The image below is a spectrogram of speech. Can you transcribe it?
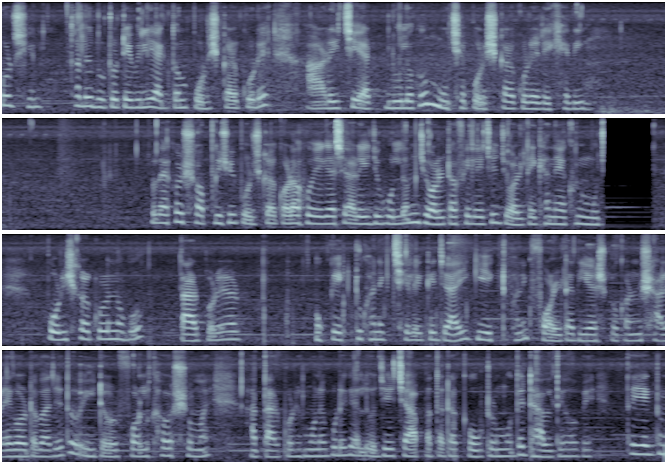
করছি, তাহলে দুটো টেবিলই একদম পরিষ্কার করে আর এই চেয়ারগুলোকেও মুছে পরিষ্কার করে রেখে দিই। দেখো সব কিছুই পরিষ্কার করা হয়ে গেছে। আর এই যে বললাম, জলটা ফেলেছি, জলটা এখানে এখন মুছে পরিষ্কার করে নেব। তারপরে আর ওকে একটুখানি ছেলেকে যাই, গিয়ে একটুখানি ফলটা দিয়ে আসব, কারণ সাড়ে এগারোটা বাজে তো, এইটা ওর ফল খাওয়ার সময়। আর তারপরে মনে পড়ে গেল যে চা পাতাটা কৌটোর মধ্যে ঢালতে হবে। তাই একদম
